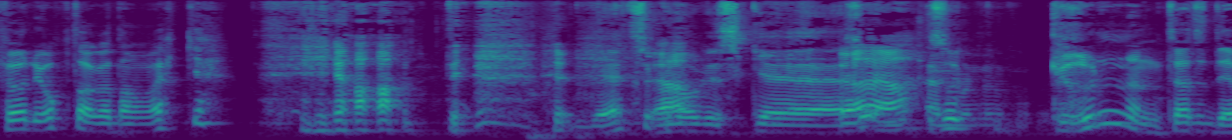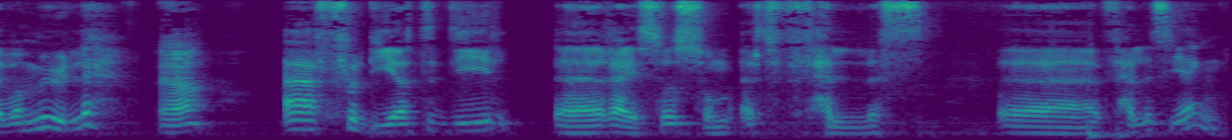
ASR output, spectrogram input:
før de oppdaga at han var vekke. ja, det, Det er et psykologisk ja. Ja, ja. Så grunnen til at det var mulig, ja. er fordi at de eh, reiser som et felles, eh, felles gjeng.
